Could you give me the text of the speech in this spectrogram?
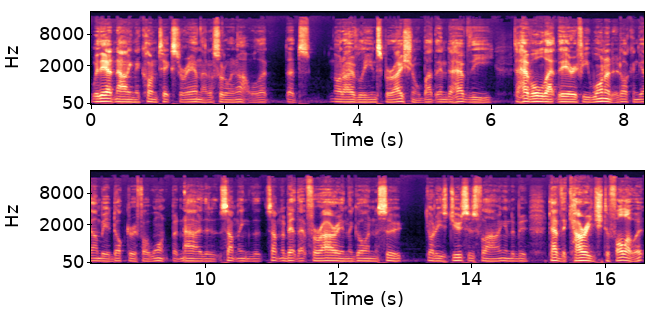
without knowing the context around that, I sort of went, "Oh, well, that that's not overly inspirational." But then to have the to have all that there, if he wanted it, I can go and be a doctor if I want. But no, there's something that something about that Ferrari and the guy in the suit got his juices flowing, and to be to have the courage to follow it.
